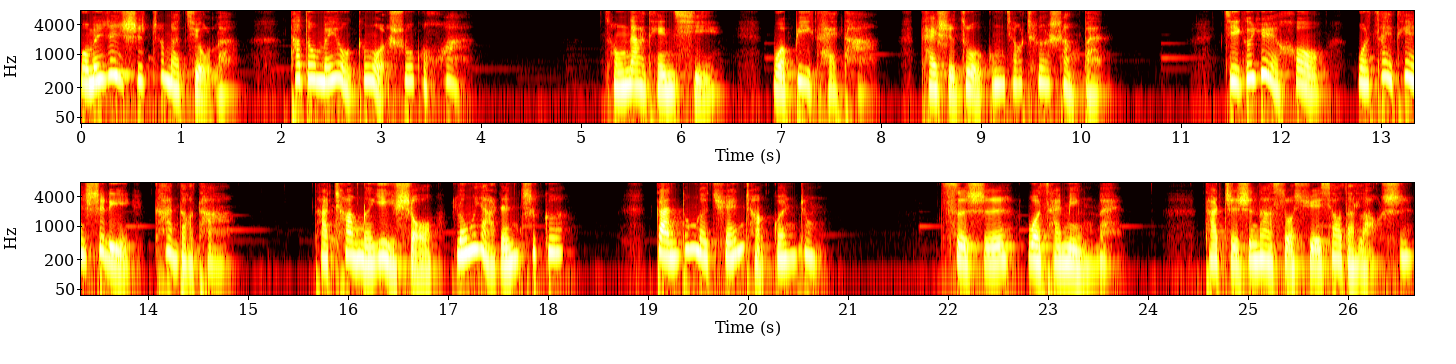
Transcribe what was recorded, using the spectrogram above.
我们认识这么久了，他都没有跟我说过话。从那天起，我避开他，开始坐公交车上班。几个月后，我在电视里看到他，他唱了一首《聋哑人之歌》，感动了全场观众。此时我才明白。他只是那所学校的老师，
